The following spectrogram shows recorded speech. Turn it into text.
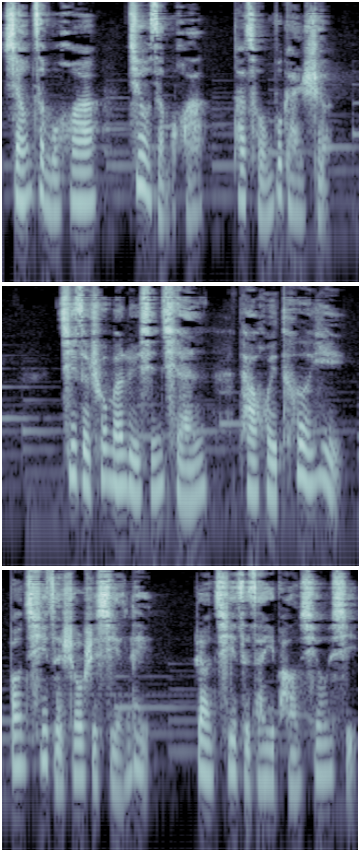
想怎么花就怎么花，他从不干涉。妻子出门旅行前，他会特意帮妻子收拾行李，让妻子在一旁休息。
